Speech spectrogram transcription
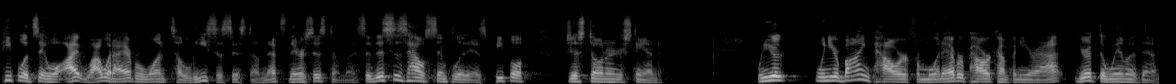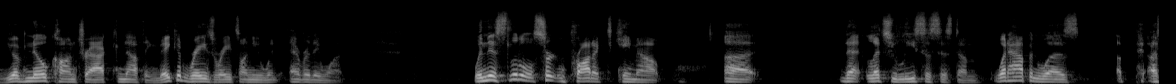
people would say, well, I, why would I ever want to lease a system? That's their system. I said, this is how simple it is. People just don't understand. When you're when you're buying power from whatever power company you're at, you're at the whim of them. You have no contract, nothing. They could raise rates on you whenever they want. When this little certain product came out uh, that lets you lease a system, what happened was a, a,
